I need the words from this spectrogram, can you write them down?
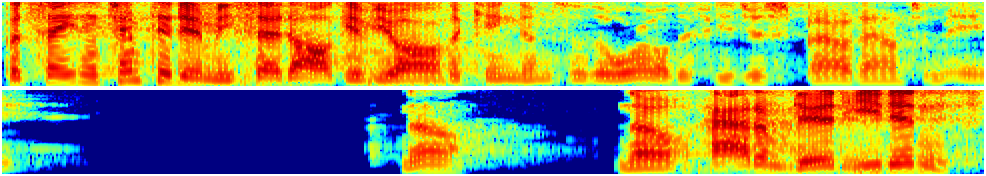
But Satan tempted him. He said, I'll give you all the kingdoms of the world if you just bow down to me. No, no. Adam did, he didn't.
